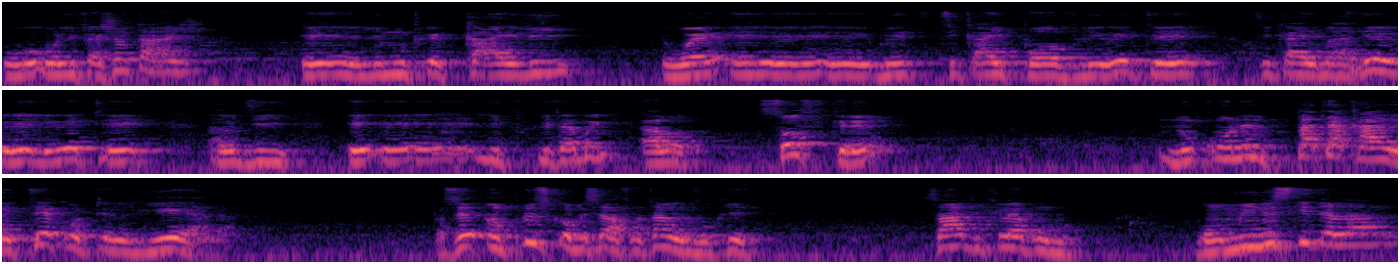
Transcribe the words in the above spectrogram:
ou on lui fait chantage, et lui montre Kylie, ouais, et, et, petit Kai pauvre, lui était, petit Kai malheureux, lui était, avait dit, et, et, lui fait bruit. Alors, sauf que, nous connaissons pas ta arrêter côté lié là. Parce qu'en plus, le commissaire Fontaine a révoqué. Ça, c'est clair pour nous. Bon, ministre qui était là,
